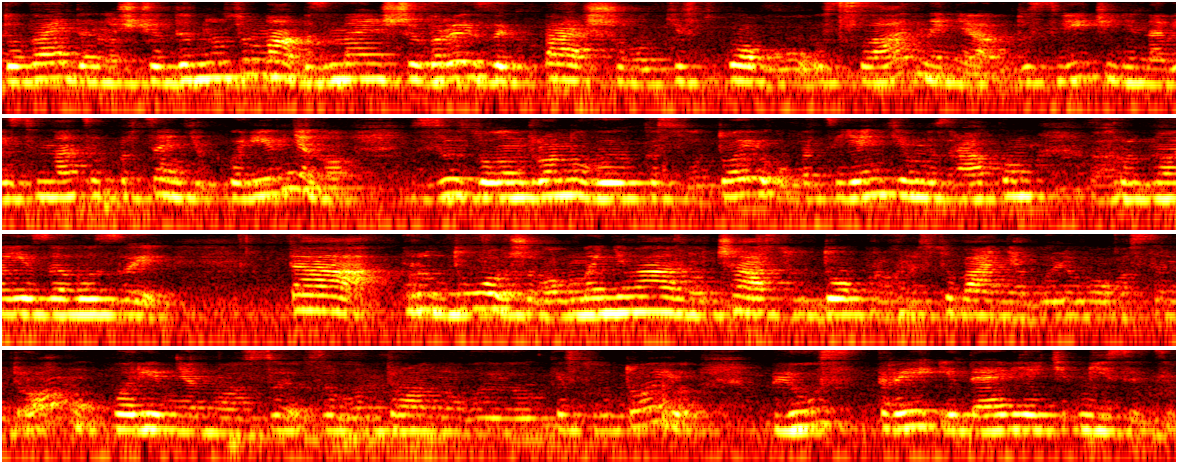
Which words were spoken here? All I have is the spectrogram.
доведено, що денозумаб зменшив ризик першого кісткового ускладнення в дослідженні на 18% порівняно з золондроновою кислотою у пацієнтів з раком грудної залози та продовжував медіану часу до прогресування больового синдрому порівняно з золондроновою кислотою плюс 3,9 місяців.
